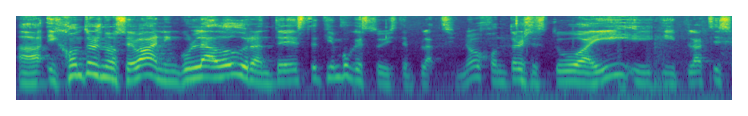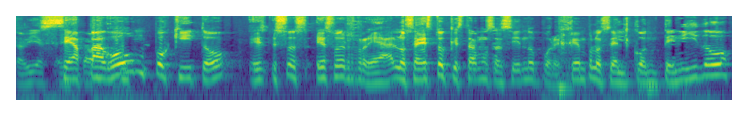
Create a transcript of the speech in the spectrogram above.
Ah, y Hunters no se va a ningún lado durante este tiempo que estuviste en Platzi, ¿no? Hunters estuvo ahí y, y Platzi sabía que... Se apagó un poquito, eso es, eso es real, o sea, esto que estamos haciendo, por ejemplo, o sea, el contenido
